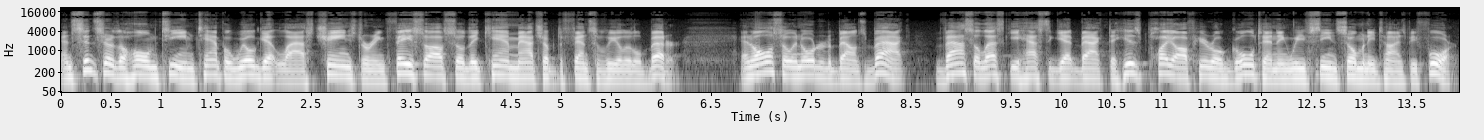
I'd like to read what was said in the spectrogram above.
And since they're the home team, Tampa will get last change during faceoffs so they can match up defensively a little better. And also, in order to bounce back, Vasilevskiy has to get back to his playoff hero goaltending we've seen so many times before.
